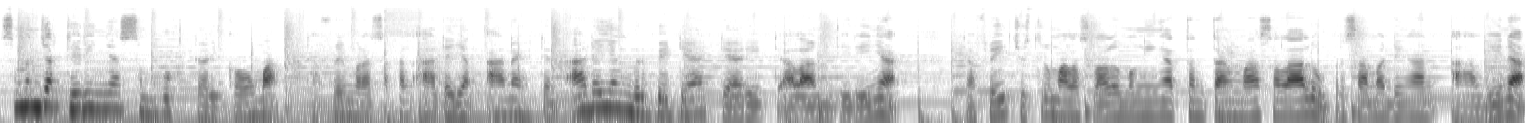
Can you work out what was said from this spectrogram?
Semenjak dirinya sembuh dari koma, Dafri merasakan ada yang aneh dan ada yang berbeda dari dalam dirinya. Dafri justru malah selalu mengingat tentang masa lalu bersama dengan Alina.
